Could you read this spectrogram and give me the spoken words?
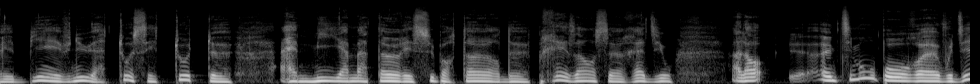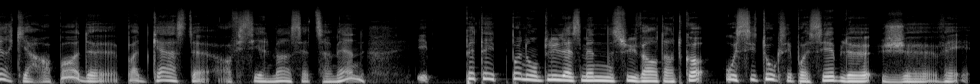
et bienvenue à tous et toutes, euh, amis amateurs et supporters de Présence Radio. Alors, euh, un petit mot pour euh, vous dire qu'il n'y aura pas de podcast officiellement cette semaine et peut-être pas non plus la semaine suivante. En tout cas, aussitôt que c'est possible, je vais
